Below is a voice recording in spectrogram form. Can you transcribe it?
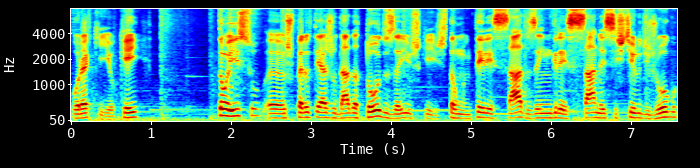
por aqui, ok? Então é isso, eu espero ter ajudado a todos aí os que estão interessados em ingressar nesse estilo de jogo.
